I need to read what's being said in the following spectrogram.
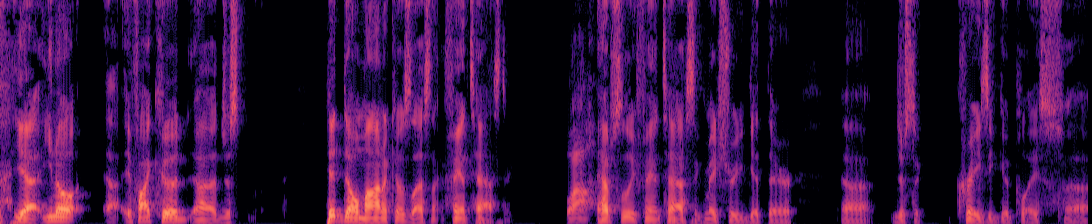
Yeah, you know, uh, if I could uh, just hit Delmonico's last night, fantastic. Wow, absolutely fantastic. Make sure you get there. Uh, just a crazy good place. Uh,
